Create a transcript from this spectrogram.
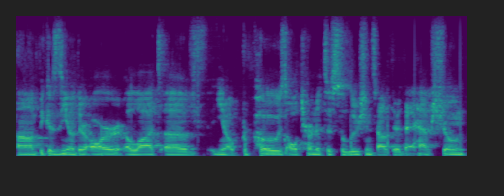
um, because you know there are a lot of you know proposed alternative solutions out there that have shown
